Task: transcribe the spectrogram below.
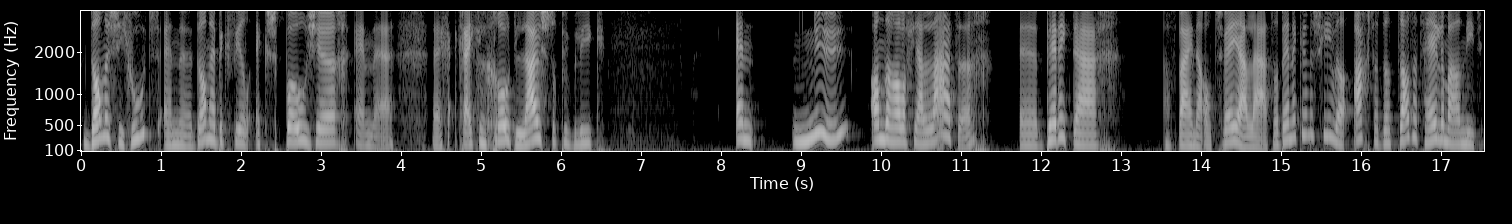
dan is hij goed en dan heb ik veel exposure en krijg ik een groot luisterpubliek. En nu, anderhalf jaar later, ben ik daar, of bijna al twee jaar later, ben ik er misschien wel achter dat dat het helemaal niet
